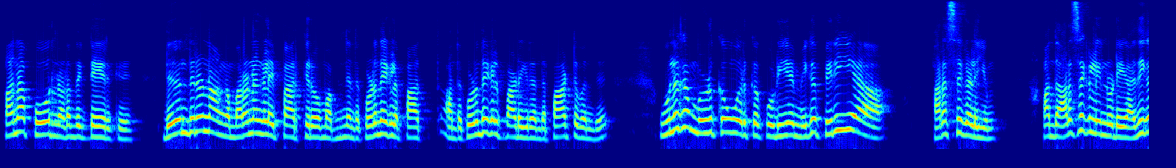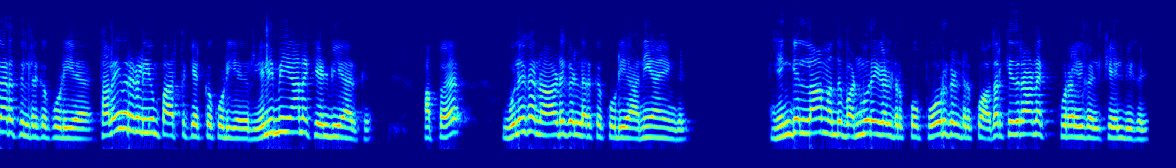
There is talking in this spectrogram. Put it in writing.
ஆனா போர் நடந்துகிட்டே இருக்கு. தினம் தினம் நாங்க மரணங்களை பார்க்கிறோம் அப்படின்னு அந்த குழந்தைகளை பார்த்து அந்த குழந்தைகள் பாடுகிற அந்த பாட்டு வந்து உலகம் முழுக்கவும் இருக்கக்கூடிய மிகப்பெரிய அரசுகளையும் அந்த அரசுகளினுடைய அதிகாரத்தில் இருக்கக்கூடிய தலைவர்களையும் பார்த்து கேட்கக்கூடிய ஒரு எளிமையான கேள்வியா இருக்கு. அப்ப உலக நாடுகள்ல இருக்கக்கூடிய அநியாயங்கள் எங்கெல்லாம் வந்து வன்முறைகள் இருக்கோ போர்கள் இருக்கோ அதற்கு எதிரான குரல்கள் கேள்விகள்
